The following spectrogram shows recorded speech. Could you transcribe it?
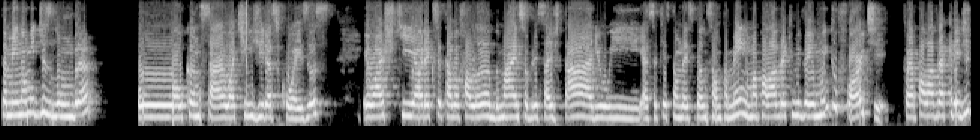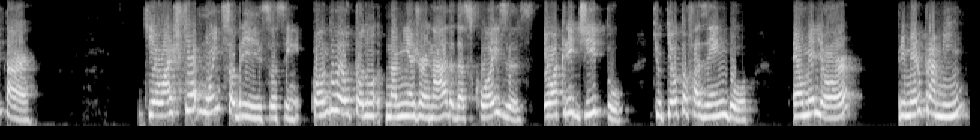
também não me deslumbra o alcançar ou atingir as coisas. Eu acho que a hora que você estava falando mais sobre Sagitário e essa questão da expansão também, uma palavra que me veio muito forte foi a palavra acreditar que eu acho que é muito sobre isso, assim, quando eu tô no, na minha jornada das coisas, eu acredito que o que eu tô fazendo é o melhor, primeiro para mim,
